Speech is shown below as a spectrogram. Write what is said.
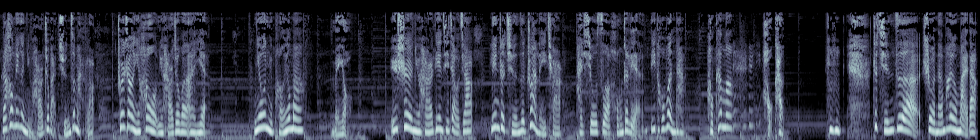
然后那个女孩就把裙子买了，穿上以后，女孩就问暗夜：“你有女朋友吗？”“没有。”于是，女孩踮起脚尖，拎着裙子转了一圈，还羞涩红着脸低头问他：“好看吗？”“好看。”“哼哼，这裙子是我男朋友买的。”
